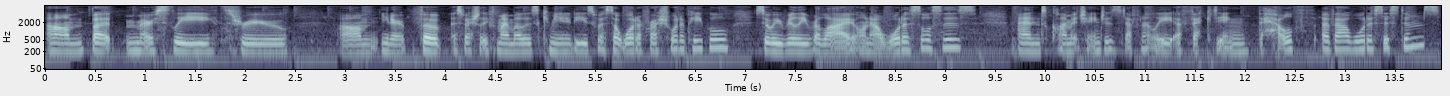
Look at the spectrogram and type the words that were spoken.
um, but mostly through um, you know, for especially for my mother's communities, we're saltwater freshwater people, so we really rely on our water sources, and climate change is definitely affecting the health of our water systems.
